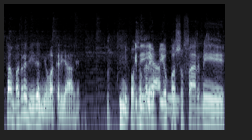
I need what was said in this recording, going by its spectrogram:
stampa 3D del mio materiale. Quindi posso Quindi crearmi... io, io posso farmi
